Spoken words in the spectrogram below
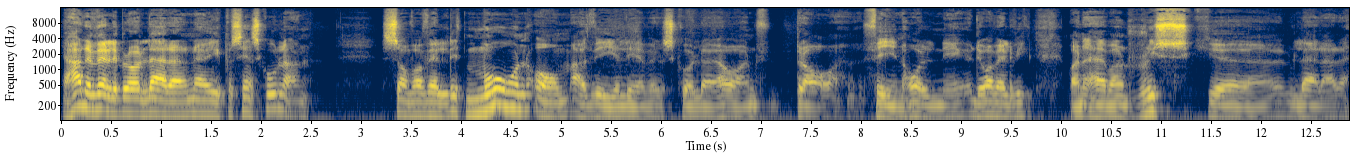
Jag hade en väldigt bra lärare när jag gick på scenskolan. som var väldigt mån om att vi elever skulle ha en bra, fin hållning. Det var väldigt viktigt. Det här var en rysk eh, lärare.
